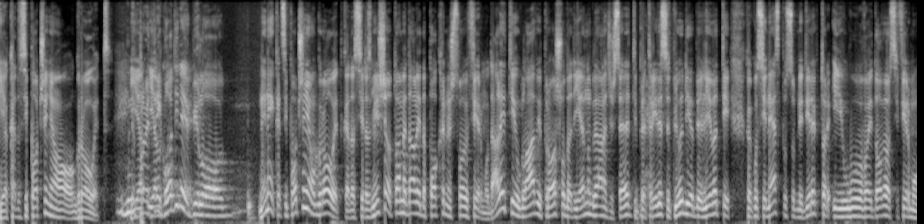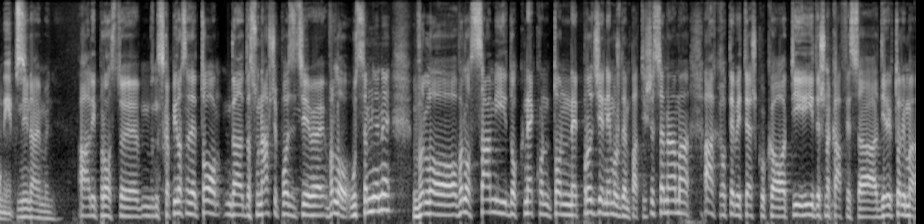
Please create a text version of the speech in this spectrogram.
Ja kada si počinjao Grow It. Jel, Prve tri godine je bilo... Ne, ne, kad si počinjao Grow It, kada si razmišljao o tome da li da pokreneš svoju firmu, da li ti u glavi prošlo da jednog dana ćeš sedeti pre 30 ljudi i objavljivati kako si nesposobni direktor i u, ovaj, doveo si firmu u minus? Ni najmanje ali prosto je, skapirao sam da je to, da, da su naše pozicije vrlo usamljene, vrlo, vrlo sami dok neko to ne prođe, ne može da empatiše sa nama, a kao tebi je teško, kao ti ideš na kafe sa direktorima,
